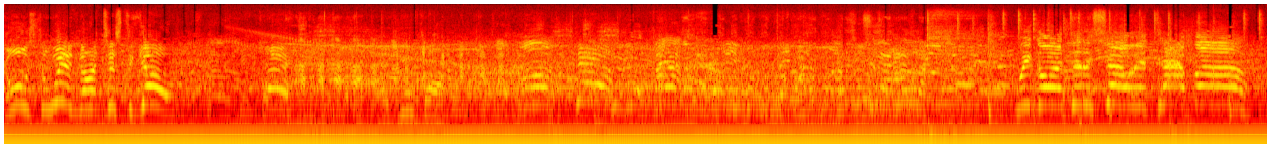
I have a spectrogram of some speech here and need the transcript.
Goals to win, not just to go. That's you talking. We going to the show in Tampa!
